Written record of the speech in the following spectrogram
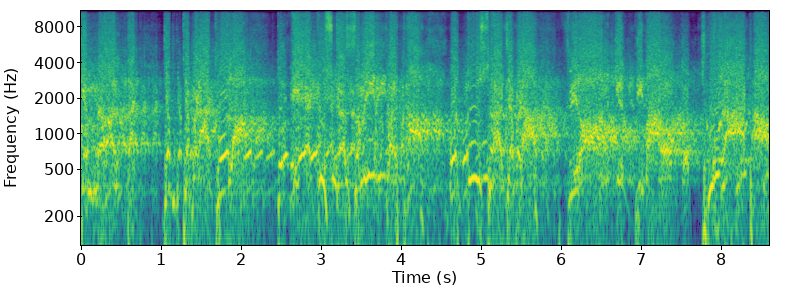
के महल तक जब चपड़ा खोला एक उसका ज़मीन पर था और दूसरा जबड़ा। फिर की दीवारों को छू रहा था।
